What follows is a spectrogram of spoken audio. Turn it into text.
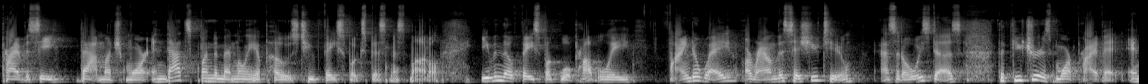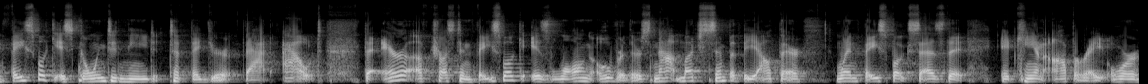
privacy that much more. And that's fundamentally opposed to Facebook's business model. Even even though Facebook will probably find a way around this issue too, as it always does, the future is more private, and Facebook is going to need to figure that out. The era of trust in Facebook is long over. There's not much sympathy out there when Facebook says that it can't operate or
